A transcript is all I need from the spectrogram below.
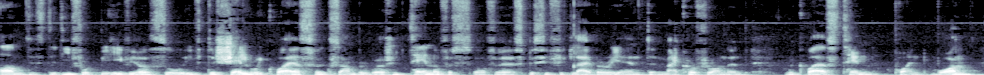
Um, this is the default behavior. So if the shell requires, for example, version 10 of a, of a specific library and the micro frontend requires 10.1,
